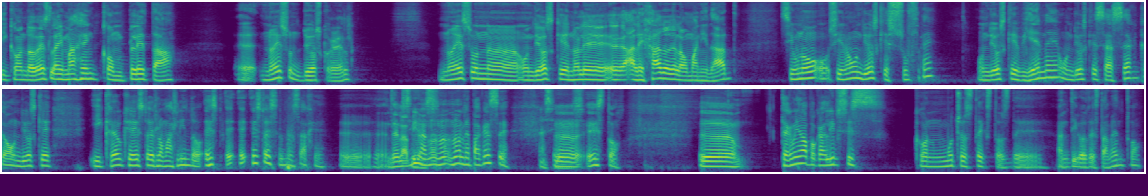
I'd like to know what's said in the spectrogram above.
y cuando ves la imagen completa, eh, no es un Dios cruel, no es un, un Dios que no le alejado de la humanidad, sino, sino un Dios que sufre, un Dios que viene, un Dios que se acerca, un Dios que y creo que esto es lo más lindo. Esto, e, e, esto es el mensaje eh, de la Biblia, ¿No, ¿No, le parece eh, esto? Eh, termina Apocalipsis con muchos textos de Antiguo Testamento.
